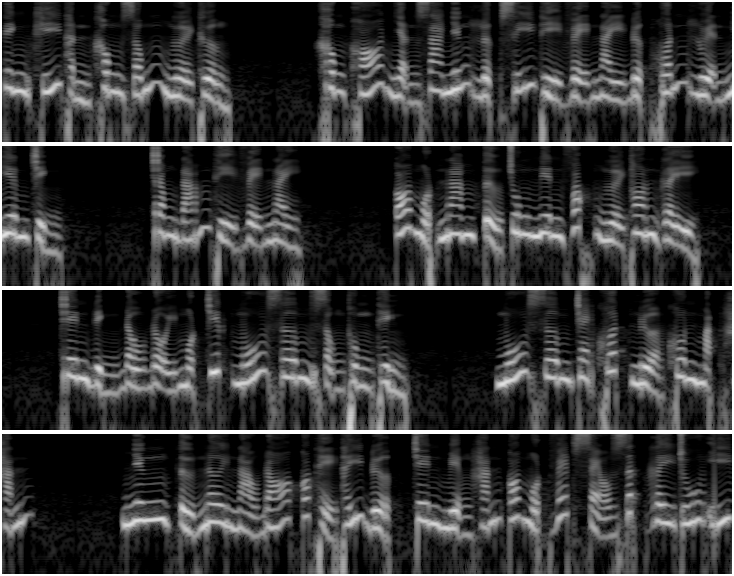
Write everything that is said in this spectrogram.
Tinh khí thần không giống người thường. Không khó nhận ra những lực sĩ thị vệ này được huấn luyện nghiêm chỉnh. Trong đám thị vệ này. Có một nam tử trung niên vóc người thon gầy. Trên đỉnh đầu đội một chiếc mũ sơm rộng thùng thình. Mũ sơm che khuất nửa khuôn mặt hắn. Nhưng từ nơi nào đó có thể thấy được, trên miệng hắn có một vết sẹo rất gây chú ý.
